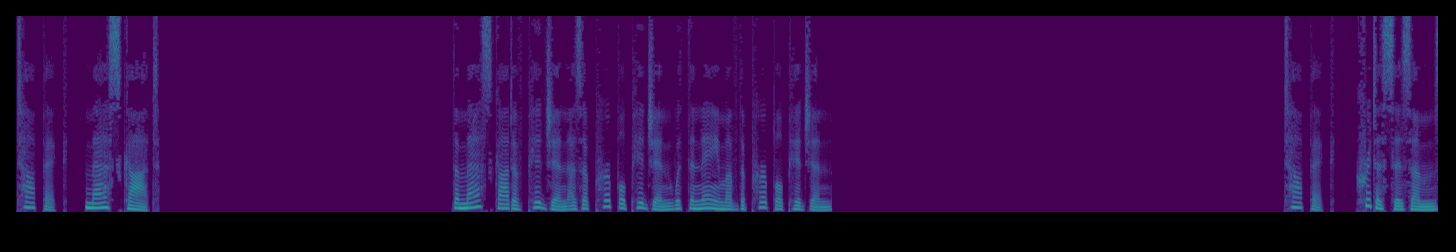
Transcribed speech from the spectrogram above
Topic: Mascot The mascot of Pidgin is a purple pigeon with the name of the purple pigeon. Topic: Criticisms.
